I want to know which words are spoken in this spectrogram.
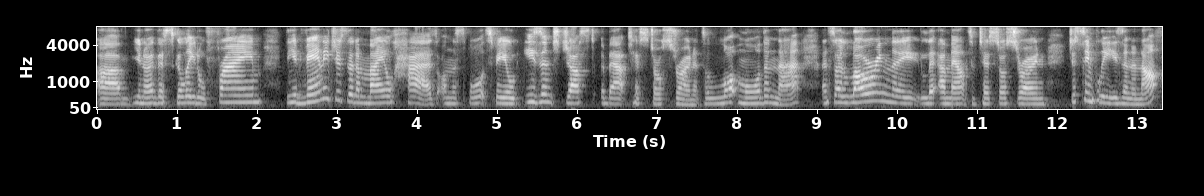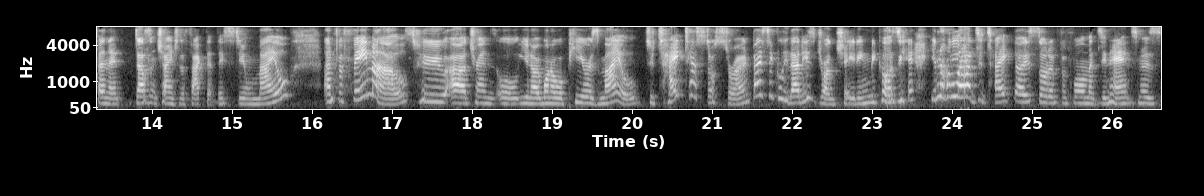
um, you know, the skeletal frame. The advantages that a male has on the sports field isn't just about testosterone. It's a lot more than that. And so lowering the amounts of testosterone just simply isn't enough. And it doesn't change the fact that they're still male. And for females who are trans or, you know, want to appear as male to take testosterone, basically that is drug cheating because you're not allowed to take those sort of performance enhancements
